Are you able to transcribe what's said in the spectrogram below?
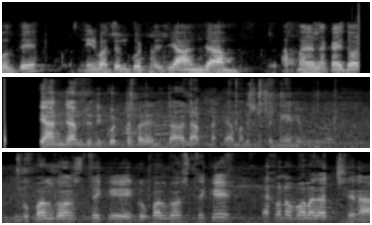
বলতে নির্বাচন করতে যে আঞ্জাম আপনার এলাকায় এই আঞ্জাম যদি করতে পারেন, তাহলে আপনাকে আমাদের সাথে নিয়ে নেব। গোপালগঞ্জ থেকে গোপালগঞ্জ থেকে এখনও বলা যাচ্ছে না।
